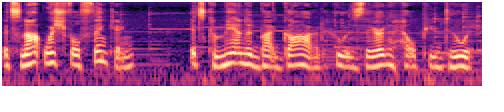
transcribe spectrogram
It's not wishful thinking, it's commanded by God who is there to help you do it.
